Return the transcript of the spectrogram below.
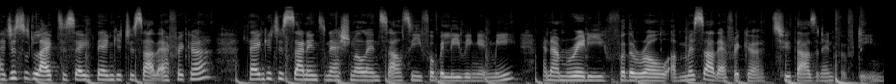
I just would like to say thank you to South Africa. Thank you to Sun International and Cell C for believing in me. And I'm ready for the role of Miss South Africa 2015.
